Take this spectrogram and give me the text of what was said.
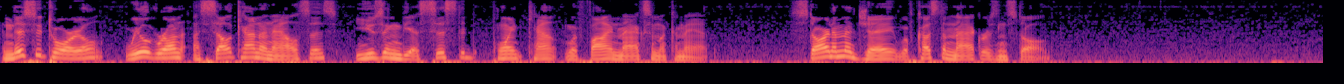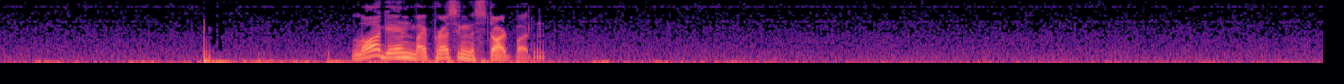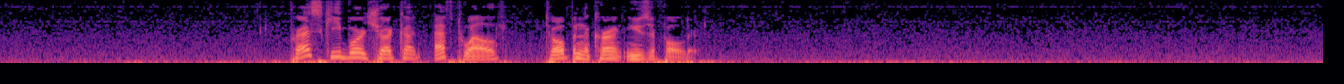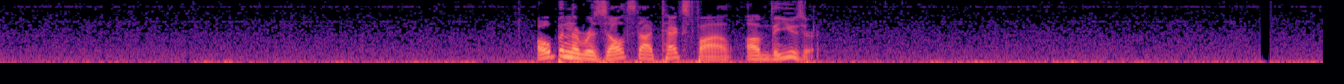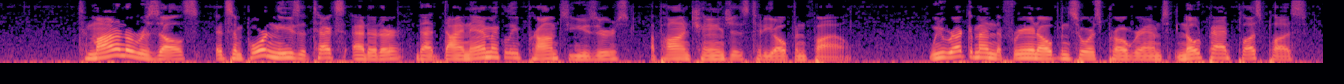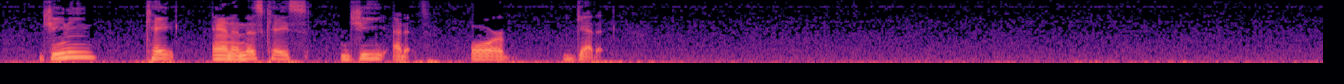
In this tutorial, we'll run a cell count analysis using the assisted point count with find maxima command. Start ImageJ with custom macros installed. Log in by pressing the Start button. Press keyboard shortcut F12 to open the current user folder. Open the results.txt file of the user. To monitor results, it's important to use a text editor that dynamically prompts users upon changes to the open file. We recommend the free and open source programs Notepad++, Geany, Kate, and in this case, gedit, or Gedit.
